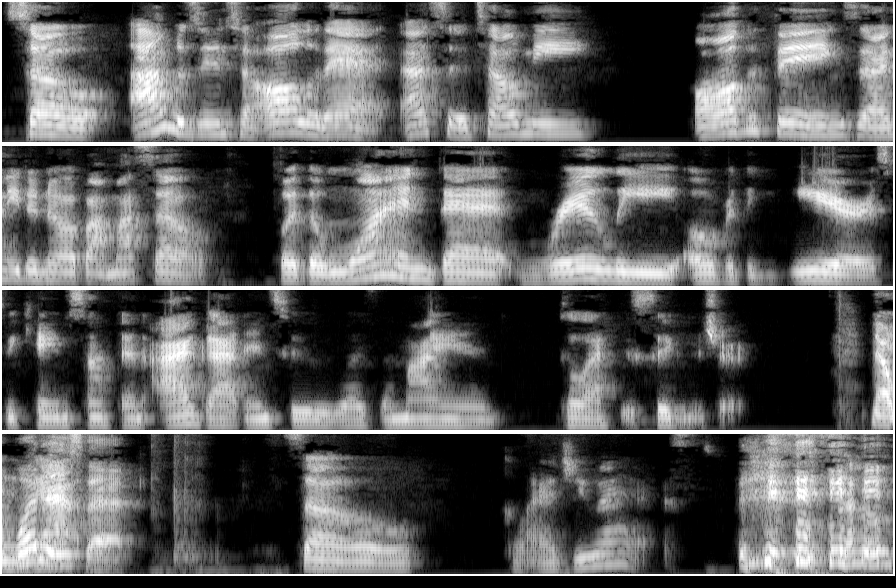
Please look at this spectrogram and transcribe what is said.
So I was into all of that. I said, tell me all the things that I need to know about myself. But the one that really over the years became something I got into was the Mayan galactic signature. Now, and what that- is that? So glad you asked. so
